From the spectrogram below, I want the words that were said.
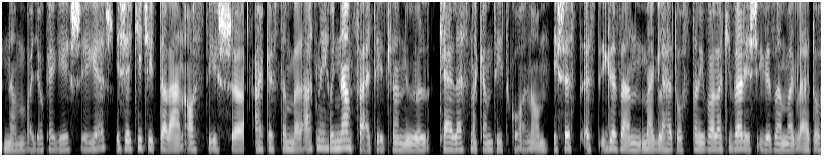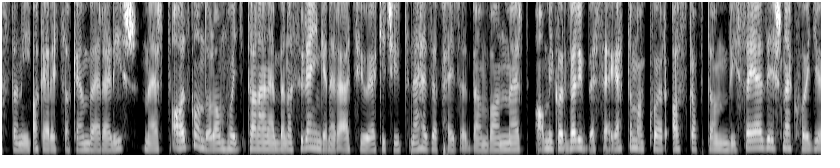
nem vagyok egészséges, és egy kicsit talán azt is elkezdtem kezdtem belátni, hogy nem feltétlenül kell ezt nekem titkolnom. És ezt, ezt igazán meg lehet osztani valakivel, és igazán meg lehet osztani akár egy szakemberrel is, mert azt gondolom, hogy talán ebben a szüleink generációja kicsit nehezebb helyzetben van, mert amikor velük beszélgettem, akkor azt kaptam visszajelzésnek, hogy,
